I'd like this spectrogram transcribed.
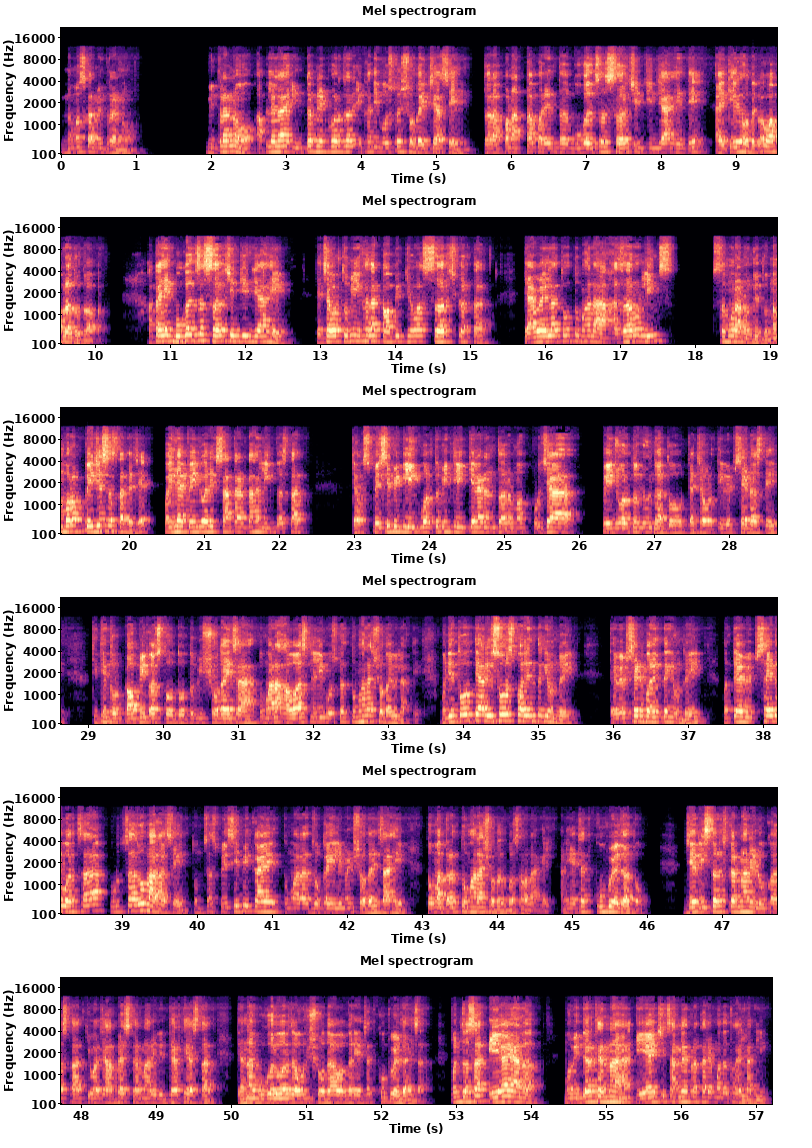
नमस्कार मित्रांनो. मित्रांनो आपल्याला इंटरनेटवर जर एखादी गोष्ट शोधायची असेल तर आपण आतापर्यंत गुगलचं सर्च इंजिन जे आहे ते ऐकलेलं होतं का वापरत होतो आपण. आता हे गुगलचं सर्च इंजिन जे आहे त्याच्यावर तुम्ही एखादा टॉपिक जेव्हा सर्च करतात त्यावेळेला तो तुम्हाला हजारो लिंक्स समोर आणून देतो. नंबर ऑफ पेजेस असतात त्याचे. पहिल्या पेजवर एक सात आठ दहा लिंक असतात. त्या स्पेसिफिक लिंकवर तुम्ही क्लिक केल्यानंतर मग पुढच्या पेजवर तो घेऊन जातो. त्याच्यावरती वेबसाईट असते. तिथे तो टॉपिक असतो तो तुम्ही शोधायचा. तुम्हाला हवा असलेली गोष्ट तुम्हाला शोधावी लागते. म्हणजे तो त्या रिसोर्स पर्यंत घेऊन जाईल त्या वेबसाईट पर्यंत घेऊन जाईल. पण त्या वेबसाईट वरचा पुढचा जो भाग असेल तुमचा स्पेसिफिक काय तुम्हाला जो काही एलिमेंट शोधायचा आहे तो मात्र तुम्हाला शोधत बसावा लागेल. आणि याच्यात खूप वेळ जातो. जे रिसर्च करणारे लोक असतात किंवा जे अभ्यास करणारे विद्यार्थी असतात त्यांना गुगलवर जाऊन शोधा वगैरे याच्यात खूप वेळ जायचा. पण जसा ए आय आला मग विद्यार्थ्यांना ए आयची चांगल्या प्रकारे मदत व्हायला लागली.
